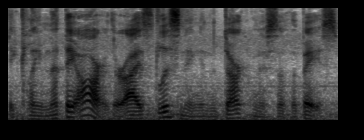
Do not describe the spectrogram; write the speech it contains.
They claim that they are, their eyes glistening in the darkness of the base.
